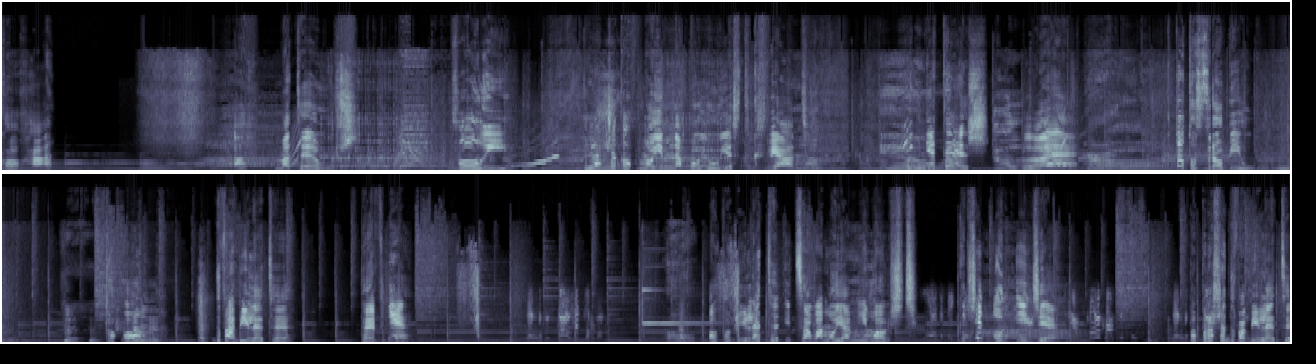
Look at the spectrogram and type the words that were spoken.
Kocha? Ach, Mateusz. Fuj! Dlaczego w moim napoju jest kwiat? U mnie też. Ble. Kto to zrobił? To on. Dwa bilety. Pewnie. Oto bilety i cała moja miłość. Gdzie on idzie? Poproszę dwa bilety.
